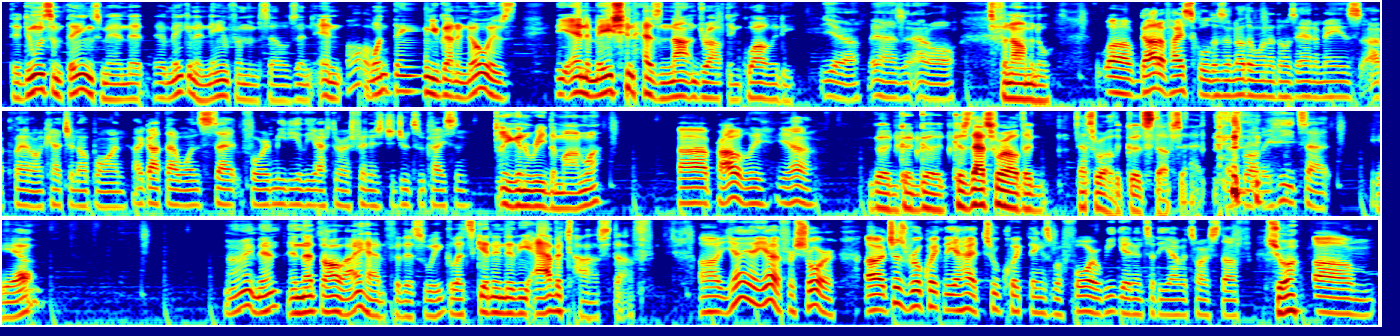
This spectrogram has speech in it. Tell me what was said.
They're doing some things, man, that they're making a name for themselves. And and Oh. one thing you gotta know is the animation has not dropped in quality. yeah, it hasn't at all. It's phenomenal. Uh, God of High School is another one of those animes I plan on catching up on. I got that one set for immediately after I finish Jujutsu Kaisen. Are you gonna read the manhwa? Uh, probably, yeah. Good, good, good. Because that's where all the that's where all the good stuff's at. That's where all the heat's at. yeah. All right, man. And that's all I had for this week. Let's get into the Avatar stuff. Uh, yeah, yeah, yeah, for sure. Uh, just real quickly, I had two quick things before we get into the Avatar stuff. Sure. Um,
